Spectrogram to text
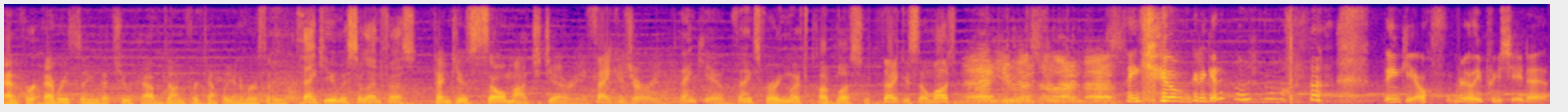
and for everything that you have done for Temple University. Thank you, Mr. Lenfest. Thank you so much, Gerry. Thank you, Gerry. Thank you. Thanks very much. God bless you. Thank you so much. Thank you, Mr. Lenfest. Thank you. I'm going to get emotional. Thank you. Really appreciate it.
